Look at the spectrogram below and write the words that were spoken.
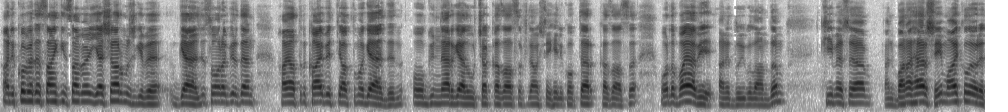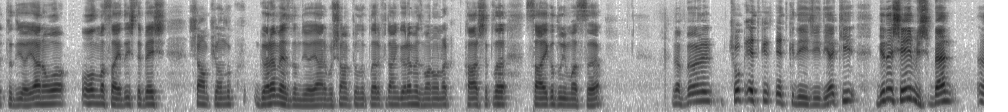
Hani Kobe'de sanki insan böyle yaşarmış gibi geldi. Sonra birden hayatını kaybettiği aklıma geldi. O günler geldi uçak kazası falan şey helikopter kazası. Orada baya bir hani duygulandım. Ki mesela hani bana her şeyi Michael öğretti diyor. Yani o olmasaydı işte 5 şampiyonluk göremezdim diyor. Yani bu şampiyonlukları falan göremezdim. Bana ona karşılıklı saygı duyması. Ve böyle çok etki, etkileyiciydi ya ki bir de şeymiş ben e,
